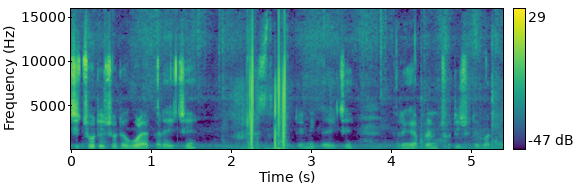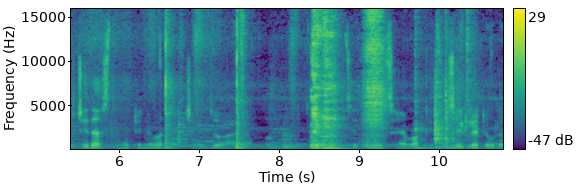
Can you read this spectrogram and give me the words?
याचे छोटे छोटे गोळ्या करायचे जास्त मोठ्याने करायचे. कारण की आपण छोटे छोटे बनवायचे जास्त मोठ्याने बनवायचे. जो आहे आपण तुम्ही बाकी साईडला ठेवलं.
